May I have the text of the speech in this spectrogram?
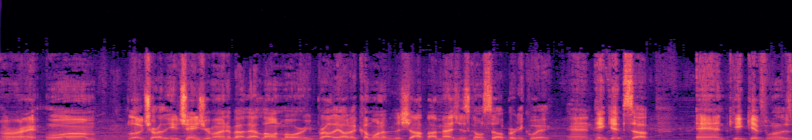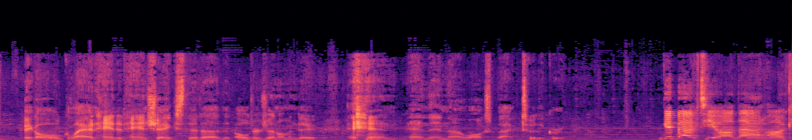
All right. Well, um, look, Charlie, you changed your mind about that lawnmower. You probably ought to come on up to the shop. I imagine it's going to sell pretty quick. And he gets up and he gives one of those big old glad-handed handshakes that uh, that older gentlemen do, and and then uh, walks back to the group. Get back to you on that, Hawk.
